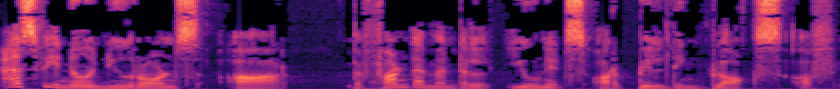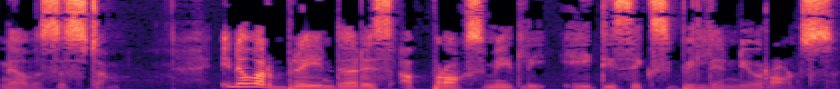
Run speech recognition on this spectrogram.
As we know, neurons are the fundamental units or building blocks of nervous system. In our brain, there is approximately 86 billion neurons.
